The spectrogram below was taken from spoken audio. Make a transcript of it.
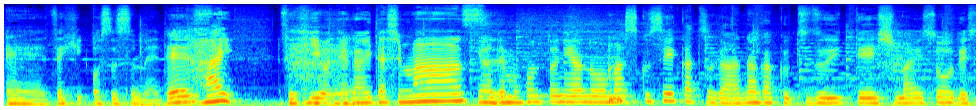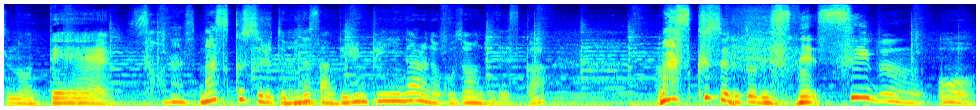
えー、ぜひおすすめです。はい。ぜひお願いいたします。はい、いやでも本当にあの、マスク生活が長く続いてしまいそうですので、そうなんです。マスクすると皆さん便秘になるのご存知ですか？マスクするとですね水分を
